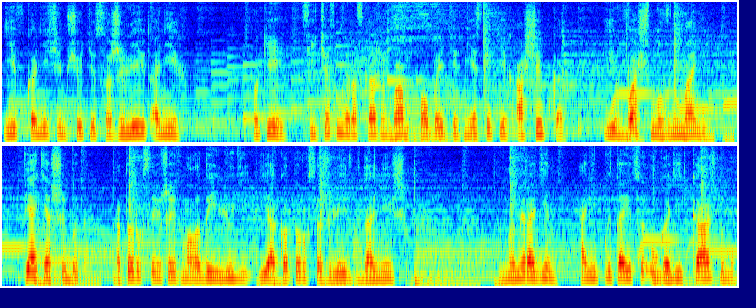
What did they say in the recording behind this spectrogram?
и в конечном счете сожалеют о них. Окей, сейчас мы расскажем вам об этих нескольких ошибках и вашему вниманию. 5 ошибок, которых совершают молодые люди и о которых сожалеют в дальнейшем. Номер один. Они пытаются угодить каждому.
